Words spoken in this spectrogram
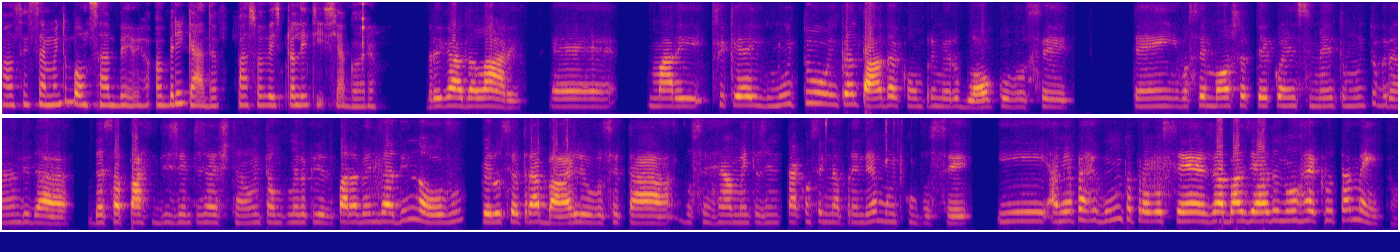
Nossa, isso é muito bom saber. Obrigada. Passo a vez para Letícia agora. Obrigada, Lari. É, Mari, fiquei muito encantada com o primeiro bloco. Você tem, você mostra ter conhecimento muito grande da, dessa parte de gente gestão. Então, primeiro, eu queria parabenizar de novo pelo seu trabalho. Você tá, você realmente a gente está conseguindo aprender muito com você. E a minha pergunta para você é já baseada no recrutamento.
